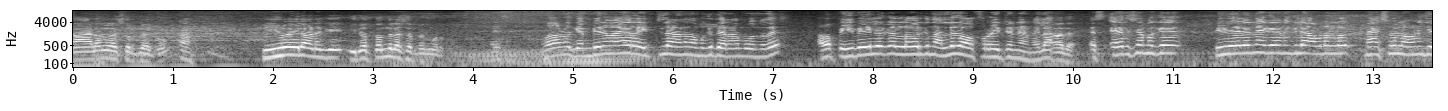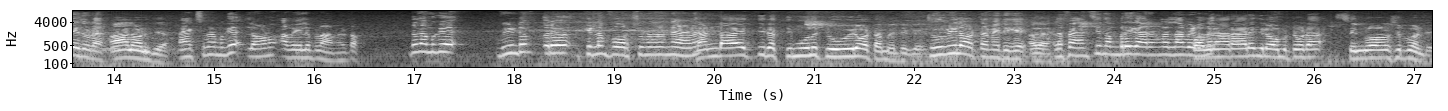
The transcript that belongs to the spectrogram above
നാലര ലക്ഷം റുപ്യ വെക്കും. പി ഒയിലാണെങ്കിൽ ഇരുപത്തൊന്ന് ലക്ഷം റുപ്യ കൊടുക്കും. അതാണ് ഗംഭീരമായ റേറ്റിലാണ് നമുക്ക് തരാൻ പോകുന്നത്. അപ്പൊ പി വൈയിലൊക്കെ ഉള്ളവർക്ക് നല്ലൊരു ഓഫർ റേറ്റ് തന്നെയാണ് അല്ലേ? ഏകദേശം നമുക്ക് പി വൈയിലൊക്കെ ആണെങ്കിൽ അവിടെ ഉള്ള മാക്സിമം ലോണും ചെയ്തുകൂടെ? ആ ലോൺ ചെയ്യാം. മാക്സിമം നമുക്ക് ലോണും അവൈലബിൾ ആണ് കേട്ടോ. ഇത് നമുക്ക് വീണ്ടും ഒരു കിള്ളം ഫോർച്യൂണർ തന്നെയാണ്. രണ്ടായിരത്തി ഇരുപത്തി മൂന്ന് two wheeler automatic two wheeler automatic അല്ല ഫാൻസി നമ്പർ കാര്യങ്ങളെല്ലാം പതിനാറായിരം കിലോമീറ്റർ കൂടെ സിംഗിൾ ഓണർഷിപ്പ് വണ്ടി.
